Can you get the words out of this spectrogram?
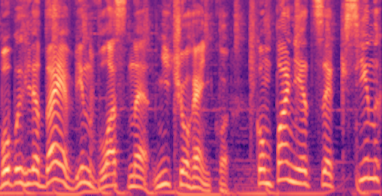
бо виглядає він, власне, нічогенько. Компанія це Xing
